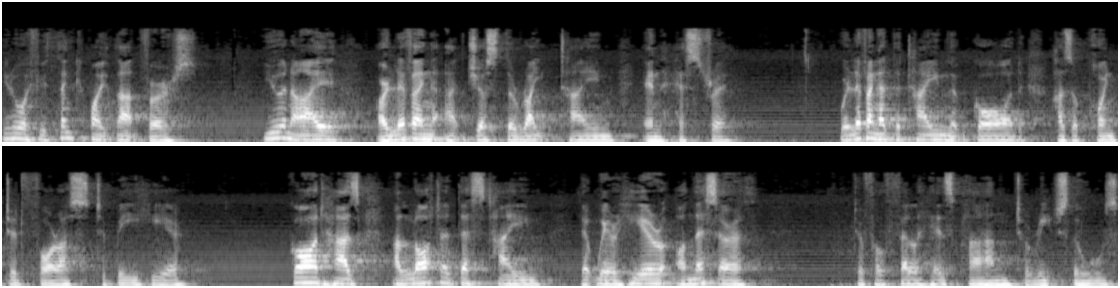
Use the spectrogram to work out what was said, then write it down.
You know, if you think about that verse, you and I are living at just the right time in history. We're living at the time that God has appointed for us to be here. God has allotted this time that we're here on this earth to fulfill His plan to reach those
